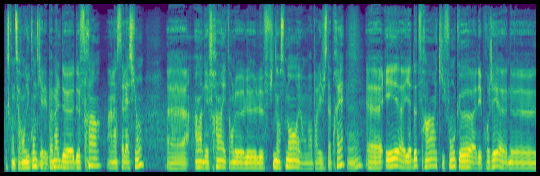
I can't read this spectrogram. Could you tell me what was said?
parce qu'on s'est rendu compte qu'il y avait pas mal de, de freins à l'installation. Euh, un des freins étant le, le- le financement, et on va en parler juste après. Mmh. Euh, et euh, il y a d'autres freins qui font que euh, des projets euh,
